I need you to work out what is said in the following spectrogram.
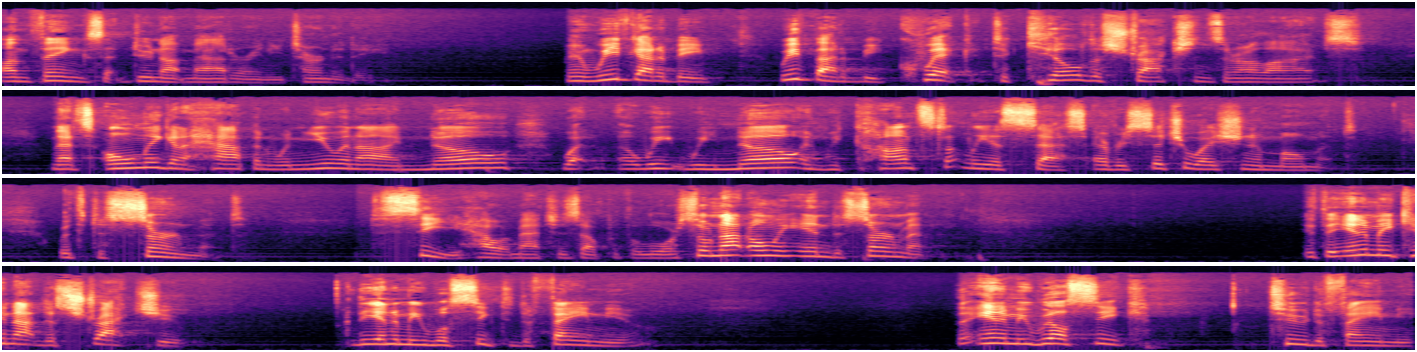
on things that do not matter in eternity. Man, we've got to be, we've got to be quick to kill distractions in our lives. And that's only going to happen when you and I know what uh, we, we know and we constantly assess every situation and moment with discernment to see how it matches up with the Lord. So, not only in discernment, if the enemy cannot distract you, the enemy will seek to defame you. The enemy will seek to defame you.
